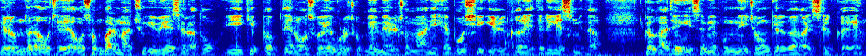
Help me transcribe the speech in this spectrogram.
여러분들하고 저희하고 손발 맞추 기 위해서라도 이 기법대로 소액으로 좀 매매를 좀 많이 해보시길 권해드리겠습니다. 그 과정이 있으면 분명히 좋은 결과가 있을 거예요.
